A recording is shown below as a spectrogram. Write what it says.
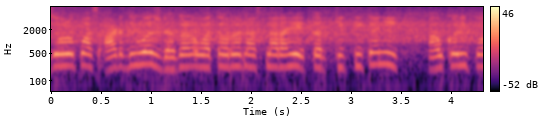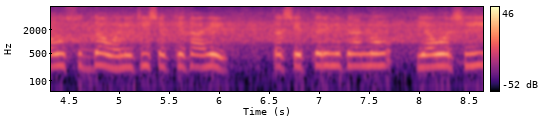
जवळपास आठ दिवस ढगाळ वातावरण असणार आहे. तर ठिकठिकाणी अवकाळी पाऊस सुद्धा होण्याची शक्यता आहे. तर शेतकरी मित्रांनो यावर्षी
